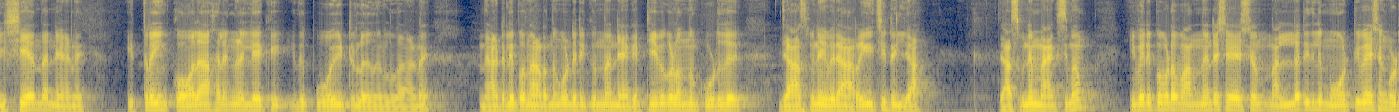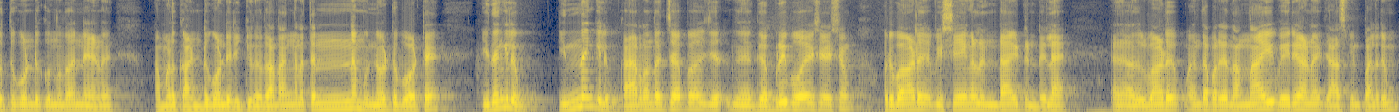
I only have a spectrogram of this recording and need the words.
വിഷയം തന്നെയാണ് ഇത്രയും കോലാഹലങ്ങളിലേക്ക് ഇത് പോയിട്ടുള്ളത് എന്നുള്ളതാണ്. നാട്ടിലിപ്പോൾ നടന്നുകൊണ്ടിരിക്കുന്ന നെഗറ്റീവുകളൊന്നും കൂടുതൽ ജാസ്മിനെ ഇവരെ അറിയിച്ചിട്ടില്ല. ജാസ്മിനെ മാക്സിമം ഇവരിപ്പോൾ ഇവിടെ വന്നതിന്റെ ശേഷം നല്ല രീതിയിൽ മോട്ടിവേഷൻ കൊടുത്തുകൊണ്ടിരിക്കുന്നത് തന്നെയാണ് നമ്മൾ കണ്ടുകൊണ്ടിരിക്കുന്നത്. അതങ്ങനെ തന്നെ മുന്നോട്ട് പോട്ടെ ഇതെങ്കിലും ഇന്നെങ്കിലും. കാരണം എന്താ വെച്ചാൽ ഇപ്പോൾ ഗബ്രി പോയ ശേഷം ഒരുപാട് വിഷയങ്ങൾ ഉണ്ടായിട്ടുണ്ട് അല്ലേ? ഒരുപാട് എന്താ പറയുക നന്നായി വരികയാണ്. ജാസ്മിൻ പലരും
